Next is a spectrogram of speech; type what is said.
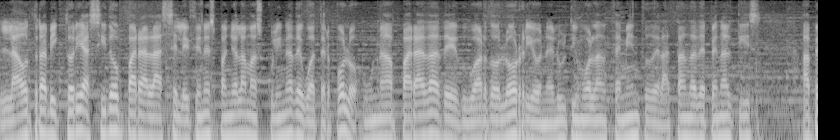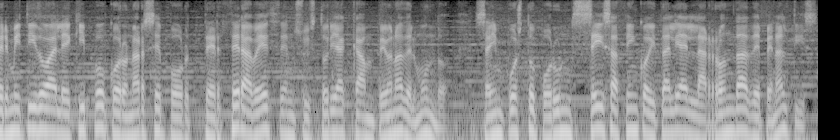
La otra victoria ha sido para la selección española masculina de waterpolo. Una parada de Eduardo Lorrio en el último lanzamiento de la tanda de penaltis ha permitido al equipo coronarse por tercera vez en su historia campeona del mundo. Se ha impuesto por un 6 a 5 a Italia en la ronda de penaltis.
